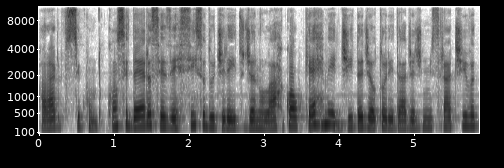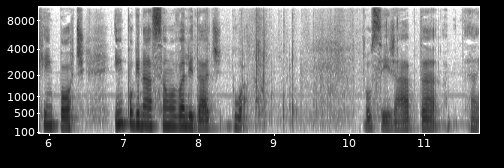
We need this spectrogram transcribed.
Parágrafo 2. Considera-se exercício do direito de anular qualquer medida de autoridade administrativa que importe impugnação à validade do ato. Ou seja, apta a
